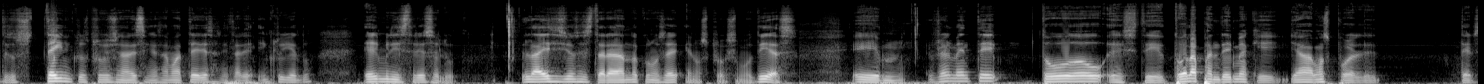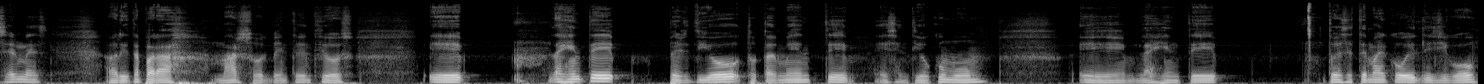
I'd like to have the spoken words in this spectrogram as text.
de los técnicos profesionales en esa materia sanitaria, incluyendo el Ministerio de Salud. La decisión se estará dando a conocer en los próximos días. Em, realmente todo este toda la pandemia que ya vamos por el tercer mes, ahorita para marzo del 2022, eh, la gente perdió totalmente el sentido común. Eh, la gente, todo ese tema del COVID le llegó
